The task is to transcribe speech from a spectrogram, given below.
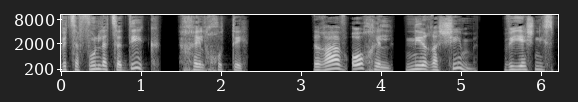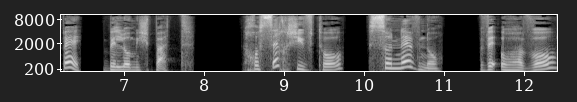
וצפון לצדיק חיל חוטא. רב אוכל ניר ראשים, ויש נספה בלא משפט. חוסך שבטו, שונא בנו, ואוהבו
